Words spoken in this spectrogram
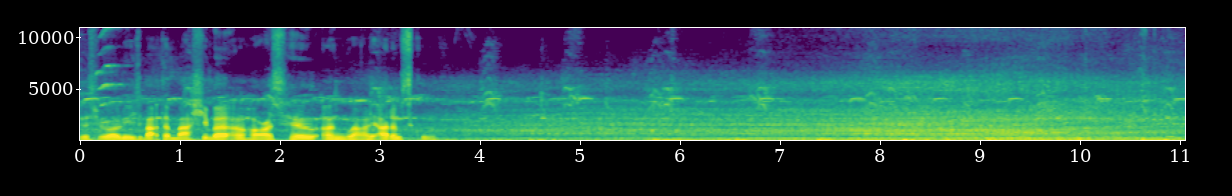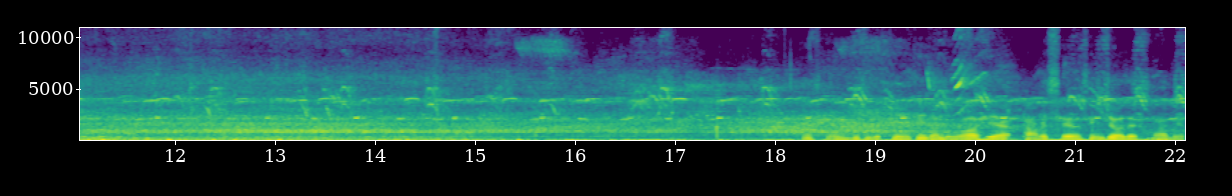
This road leads back to Bathsheba and Horse Hill and Grantley Adams School. This is the paintings on the wall here at Parris Hill, St. Joseph, Barbados.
